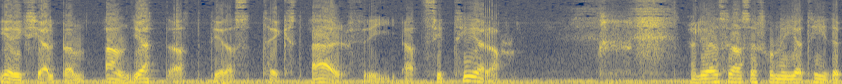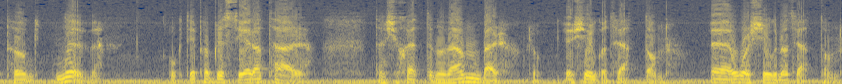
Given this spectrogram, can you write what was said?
Erikshjälpen angett att deras text är fri att citera. Jag läser alltså från nya tider.nu och det är publicerat här den 26 november 2013 eh, eh, år 2013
